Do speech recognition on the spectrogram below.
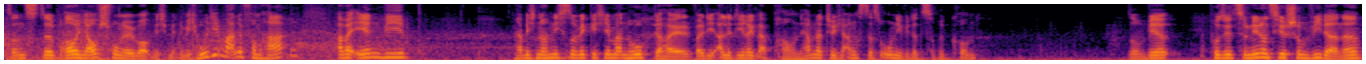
Sonst äh, brauche ich Aufschwung ja überhaupt nicht mitnehmen. Ich hole die immer alle vom Haken, aber irgendwie habe ich noch nicht so wirklich jemanden hochgeheilt, weil die alle direkt abhauen. Die haben natürlich Angst, dass Oni wieder zurückkommt. So, wir positionieren uns hier schon wieder, ne?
